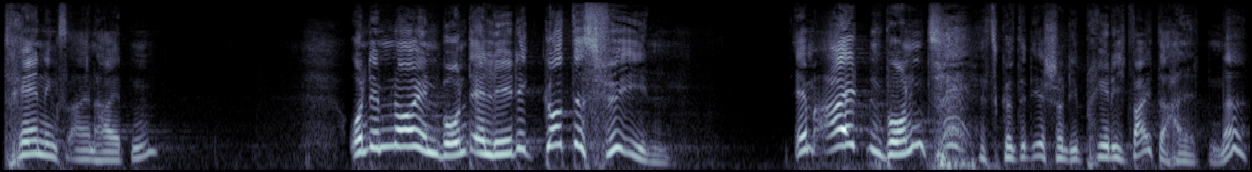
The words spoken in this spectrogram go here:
Trainingseinheiten. Und im neuen Bund erledigt Gott es für ihn. Im alten Bund, jetzt könntet ihr schon die Predigt weiterhalten, ne,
